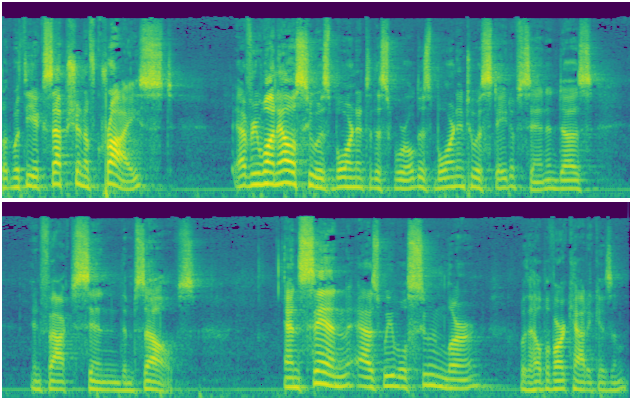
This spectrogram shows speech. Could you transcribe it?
But with the exception of Christ, everyone else who is born into this world is born into a state of sin and does in fact sin themselves. And sin, as we will soon learn with the help of our catechism,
